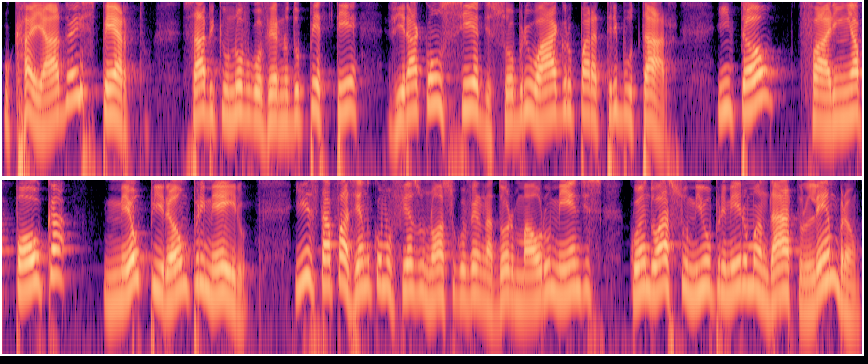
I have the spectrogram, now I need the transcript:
O Caiado é esperto, sabe que o novo governo do PT virá com sede sobre o agro para tributar. Então, farinha pouca meu pirão primeiro. E está fazendo como fez o nosso governador Mauro Mendes quando assumiu o primeiro mandato, lembram?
